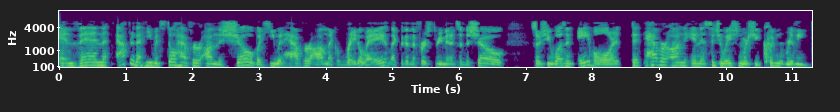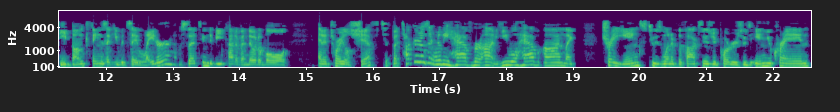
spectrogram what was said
And then after that, he would still have her on the show, but he would have her on like right away, like within the first three minutes of the show. So she wasn't able or to have her on in a situation where she couldn't really debunk things that he would say later. So that seemed to be kind of a notable editorial shift. But Tucker doesn't really have her on. He will have on like Trey Yingst, who's one of the Fox News reporters who's in Ukraine.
